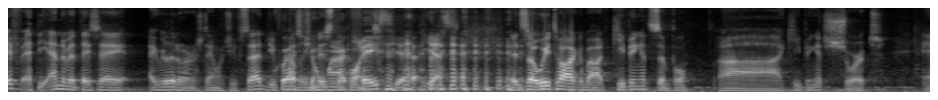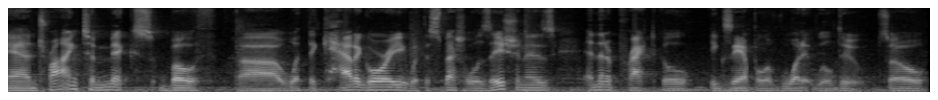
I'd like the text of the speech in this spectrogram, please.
If at the end of it they say, I really don't understand what you've said, you've probably missed the point. Face, yeah. yes. and so we talk about keeping it simple, uh, keeping it short, and trying to mix both uh, what the category, what the specialization is, and then a practical example of what it will do. So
